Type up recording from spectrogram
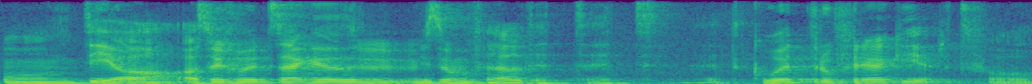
Und ja, also ich würde sagen, mein Umfeld hat, hat, hat gut darauf reagiert. Voll.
